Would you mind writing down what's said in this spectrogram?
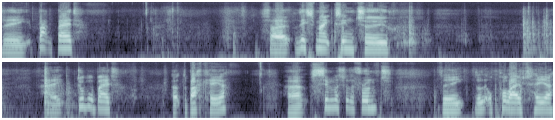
The back bed so this makes into a double bed at the back here, uh, similar to the front. The, the little pull out here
